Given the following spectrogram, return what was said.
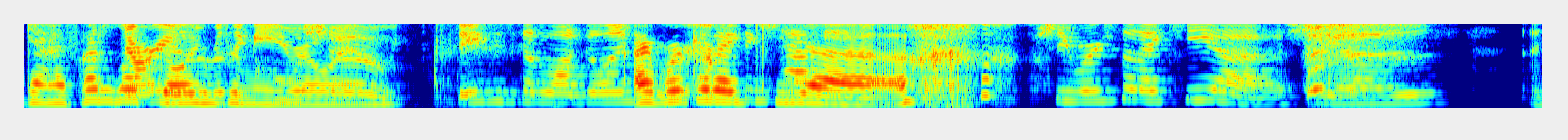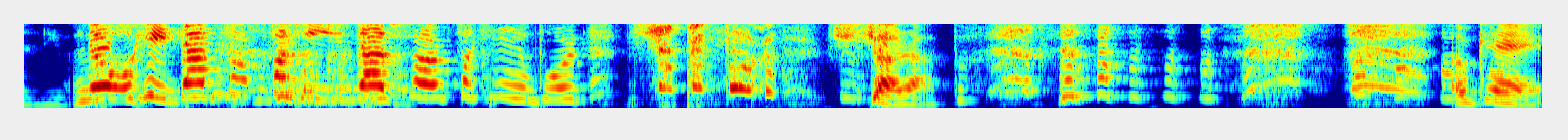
Yeah, I've got a lot Daria's going a really for me, cool Rowan. show. Daisy's got a lot going. I work her. at IKEA. She works at IKEA. She has a new. no, okay, that's not fucking. That's not fucking important. Shut the fuck up. Shut up. Okay.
